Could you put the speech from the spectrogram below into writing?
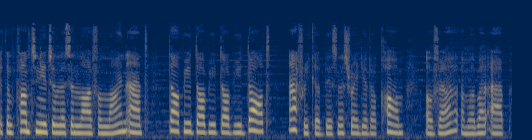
You can continue to listen live online at www.africabusinessradio.com or via a mobile app.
